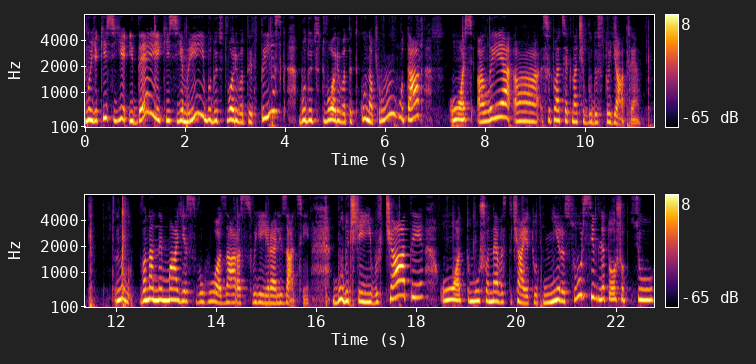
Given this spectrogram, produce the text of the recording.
Ну, Якісь є ідеї, якісь є мрії, будуть створювати тиск, будуть створювати таку напругу, так? Ось, але е, ситуація, як наче буде стояти ну, вона не має свого зараз своєї реалізації. Будуть ще її вивчати, от, тому що не вистачає тут ні ресурсів для того, щоб цю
